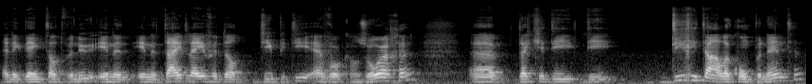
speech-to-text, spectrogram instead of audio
En ik denk dat we nu in een, in een tijd leven dat GPT ervoor kan zorgen uh, dat je die, die digitale componenten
